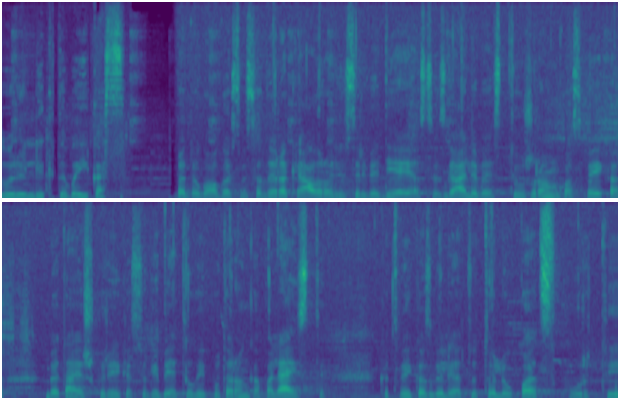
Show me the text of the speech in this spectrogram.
turi likti vaikas. Pedagogas visada yra kelrodis ir vedėjas, jis gali vesti už rankos vaiką, bet aišku, reikia sugebėti laiku tą ranką paleisti, kad vaikas galėtų toliau pats kurti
